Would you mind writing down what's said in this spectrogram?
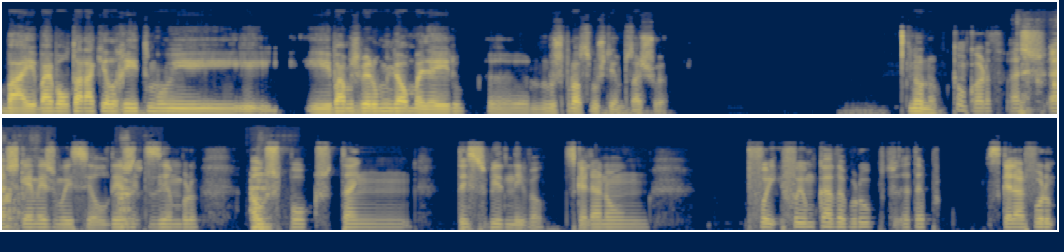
vai, vai voltar àquele ritmo e, e vamos ver o melhor Malheiro uh, nos próximos tempos, acho eu. Não, não. Concordo, acho, acho que é mesmo isso. Ele desde dezembro aos poucos tem tem subido de nível. Se calhar não. Foi, foi um bocado abrupto, até porque se calhar for,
